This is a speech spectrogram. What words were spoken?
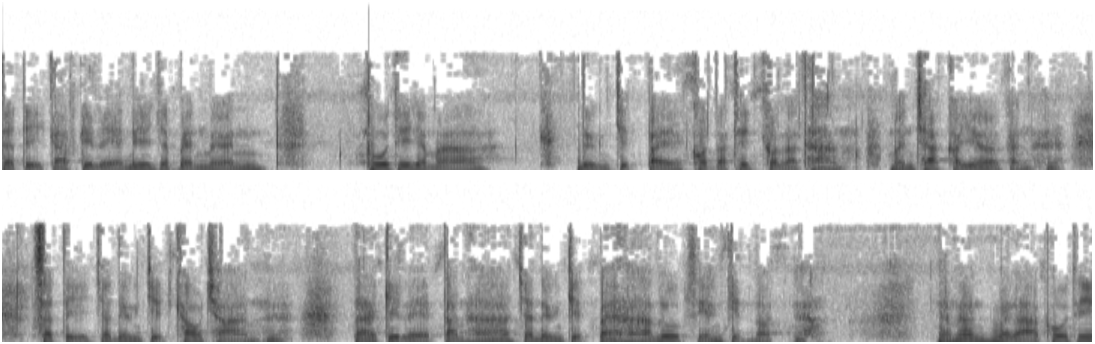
สติกับกิเลสนี่จะเป็นเหมือนผู้ที่จะมาดึงจิตไปคนละทิศคนละทาง เหมือนชักเขย่อกัน สติจะดึงจิตเข้าฌานแต่กิเลสตัณหาจะดึงจิตไปหารูปเสียงกลิ่นรสดังนั้นเวลาผู้ที่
